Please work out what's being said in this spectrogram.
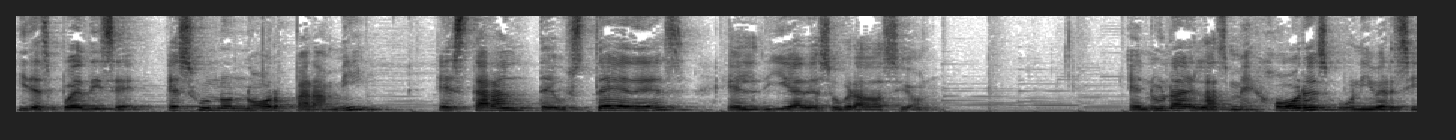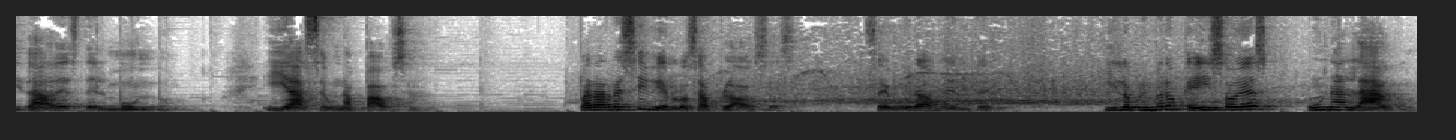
Y después dice, es un honor para mí estar ante ustedes el día de su graduación, en una de las mejores universidades del mundo. Y hace una pausa para recibir los aplausos seguramente. Y lo primero que hizo es un halago.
